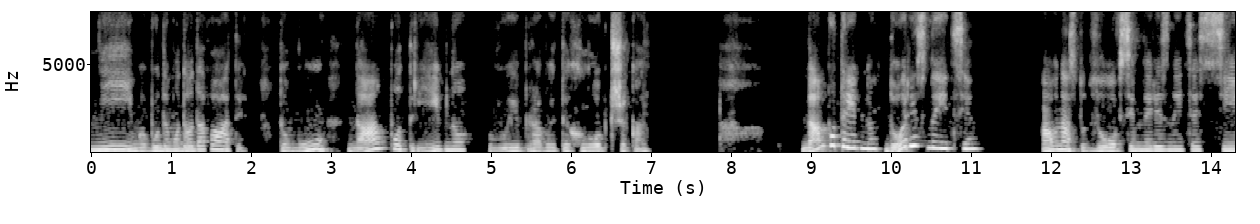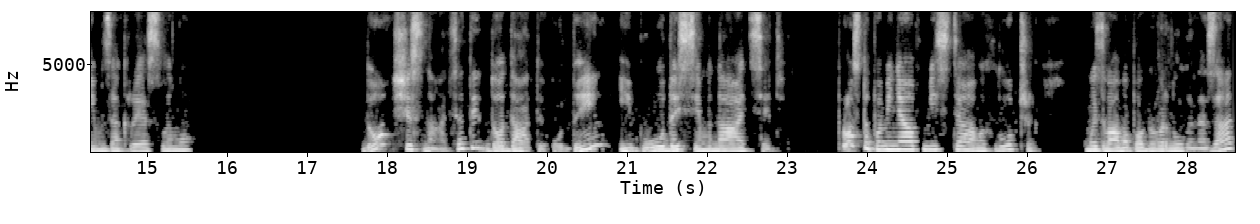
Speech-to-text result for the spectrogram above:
Ні, ми будемо додавати, тому нам потрібно виправити хлопчика. Нам потрібно до різниці. А у нас тут зовсім не різниця, 7 закреслимо. До 16 додати 1 і буде 17. Просто поміняв місцями хлопчик. Ми з вами повернули назад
